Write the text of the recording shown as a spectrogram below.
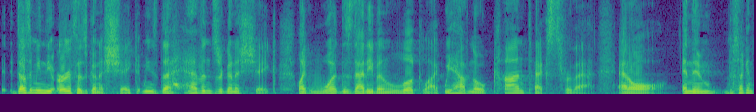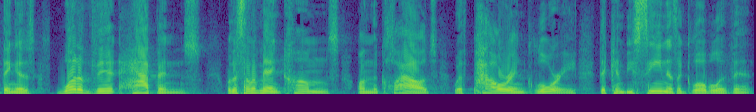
It doesn't mean the earth is going to shake. It means the heavens are going to shake. Like, what does that even look like? We have no context for that at all. And then the second thing is, what event happens where the Son of Man comes on the clouds with power and glory that can be seen as a global event.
